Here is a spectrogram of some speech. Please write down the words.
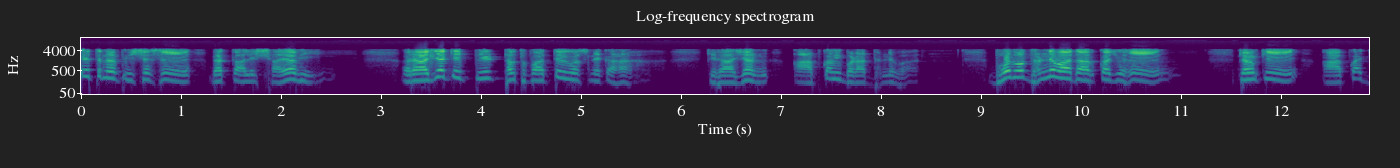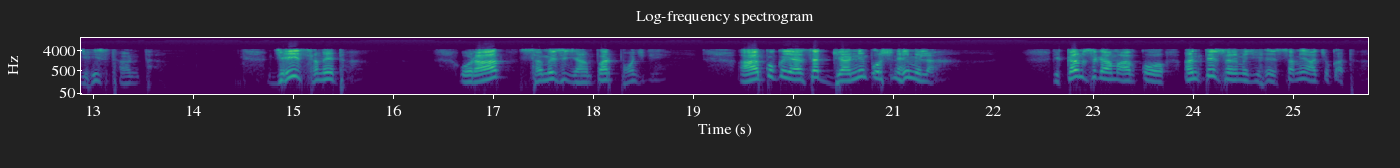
इतने पीछे से काली छाया भी राजा की पीठ थपथपाते हुए उसने कहा कि राजन, आपका भी बड़ा धन्यवाद। बहुत बहुत धन्यवाद आपका जो है, क्योंकि आपका यही स्थान था, यही समय था, और आप समय से जहाँ पर पहुँच गए। आपको कोई ऐसा ज्ञानी पुरुष नहीं मिला कि कम से कम आपको अंतिम समय में जो है, समय आ चुका था।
